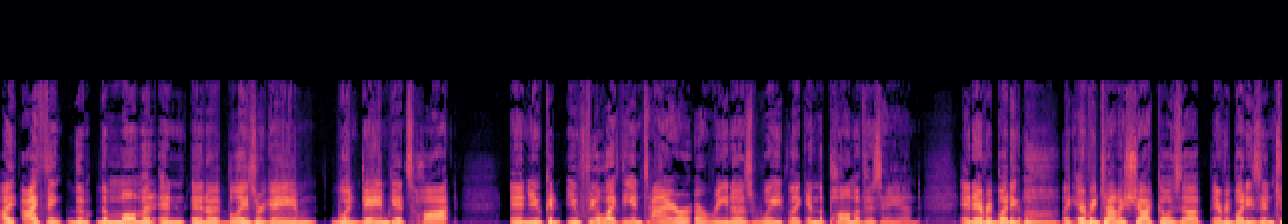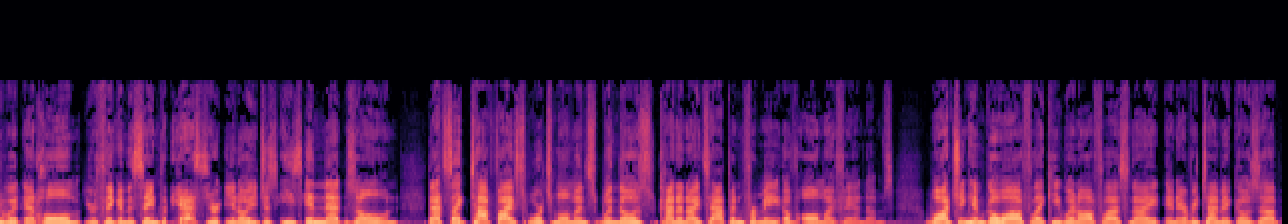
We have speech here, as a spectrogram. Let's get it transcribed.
I, I think the the moment in, in a Blazer game when Dame gets hot and you could you feel like the entire arena's weight like in the palm of his hand. And everybody like every time a shot goes up, everybody's into it. At home, you're thinking the same thing. Yes, you're you know, he just he's in that zone. That's like top five sports moments when those kind of nights happen for me of all my fandoms. Watching him go off like he went off last night, and every time it goes up,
